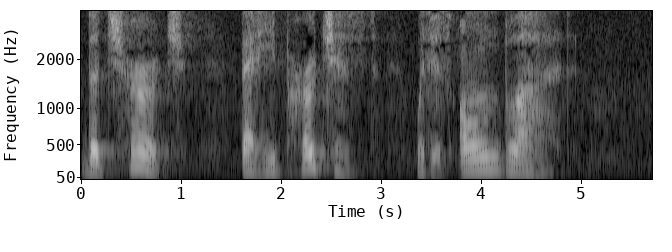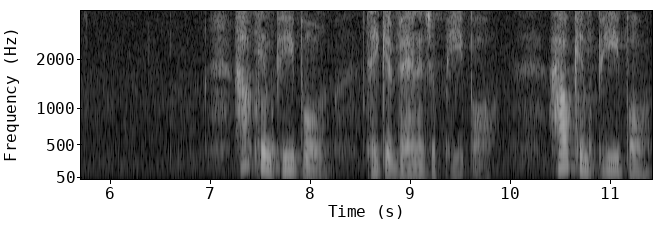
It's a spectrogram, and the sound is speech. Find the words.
the church that he purchased with his own blood. How can people take advantage of people? How can people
